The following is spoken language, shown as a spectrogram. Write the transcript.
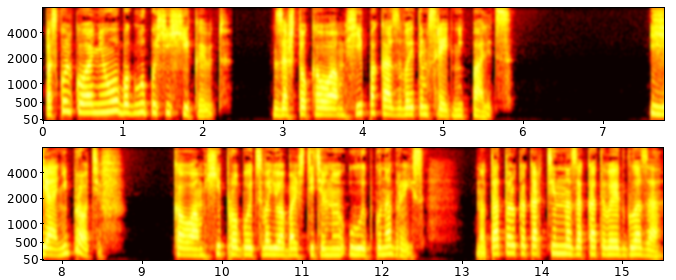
поскольку они оба глупо хихикают, за что Кауамхи показывает им средний палец. «Я не против». Кауамхи пробует свою обольстительную улыбку на Грейс, но та только картинно закатывает глаза.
